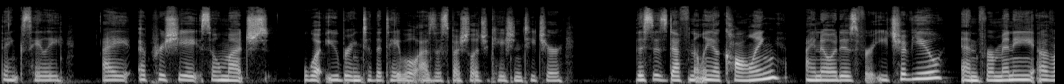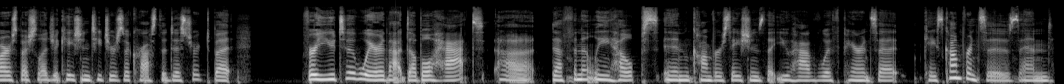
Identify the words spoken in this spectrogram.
Thanks, Hayley. I appreciate so much what you bring to the table as a special education teacher. This is definitely a calling. I know it is for each of you and for many of our special education teachers across the district, but for you to wear that double hat uh, definitely helps in conversations that you have with parents at case conferences and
